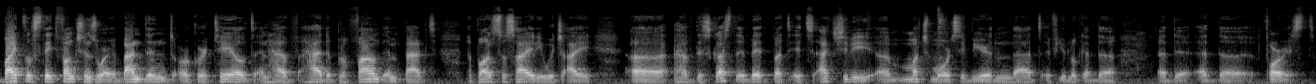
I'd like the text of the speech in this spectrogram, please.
vital state functions were abandoned or curtailed and have had a profound impact upon society, which I uh, have discussed a bit, but it's actually uh, much more severe than that if you look at the, at the, at the forest.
